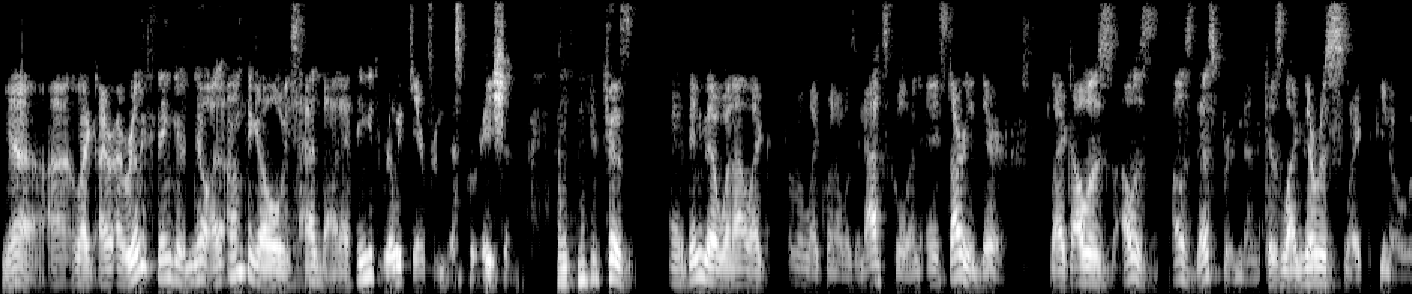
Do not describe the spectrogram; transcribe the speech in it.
Yeah I, like I, I really think it, no I, don't think i always had that. I think it really came from desperation. Because i think that when i like like when i was in ad school and, and it started there like i was i was i was desperate man because like there was like you know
